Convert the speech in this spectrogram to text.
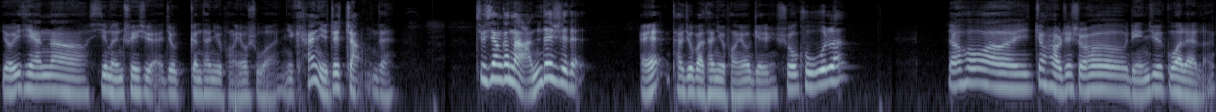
有一天呢，西门吹雪就跟他女朋友说：“你看你这长得，就像个男的似的。”哎，他就把他女朋友给说哭了。然后啊，正好这时候邻居过来了，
